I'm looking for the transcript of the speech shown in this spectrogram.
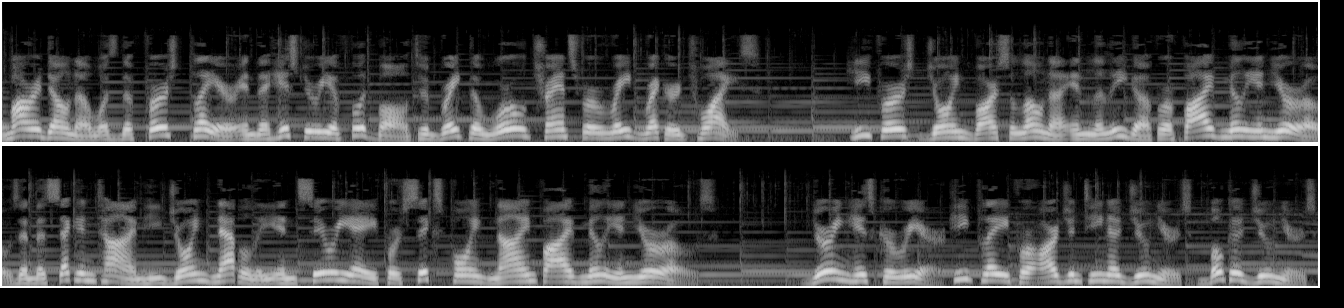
Maradona was the first player in the history of football to break the world transfer rate record twice. He first joined Barcelona in La Liga for 5 million euros and the second time he joined Napoli in Serie A for 6.95 million euros. During his career, he played for Argentinos Juniors, Boca Juniors,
